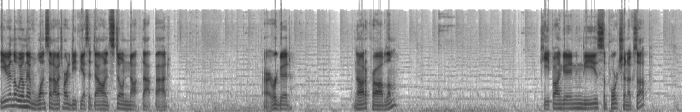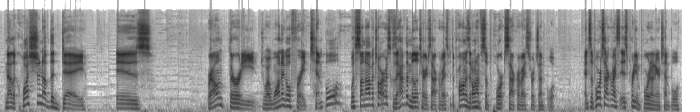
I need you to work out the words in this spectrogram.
Even though we only have one Sun Avatar to DPS it down, it's still not that bad. Alright, we're good. Not a problem. Keep on getting these support Chinooks up. Now the question of the day is... Round 30, do I want to go for a temple with Sun Avatars? Because I have the military sacrifice, but the problem is I don't have support sacrifice for a temple. And support sacrifice is pretty important on your temple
